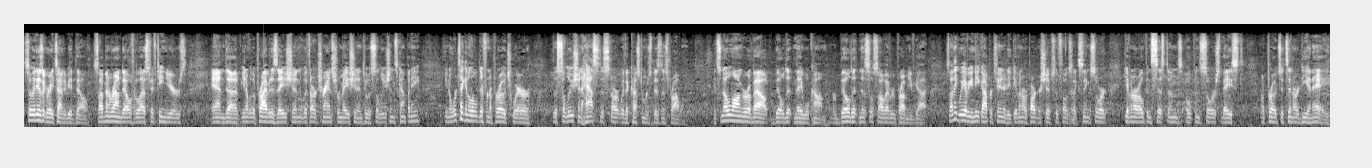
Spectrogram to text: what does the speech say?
So it is a great time to be at Dell. So I've been around Dell for the last 15 years, and uh, you know, with the privatization, with our transformation into a solutions company, you know, we're taking a little different approach where the solution has to start with a customer's business problem. It's no longer about build it and they will come, or build it and this will solve every problem you've got. So I think we have a unique opportunity, given our partnerships with folks yeah. like SyncSort, given our open systems, open source based approach that's in our DNA,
